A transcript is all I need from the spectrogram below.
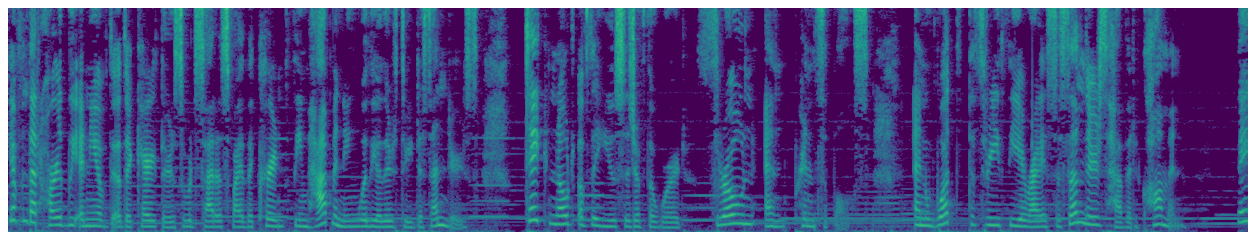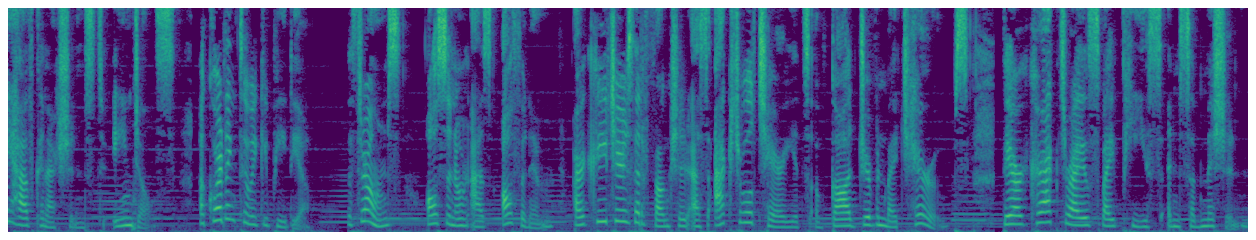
given that hardly any of the other characters would satisfy the current theme happening with the other three Descenders. Take note of the usage of the word throne and principles, and what the three theorized Descenders have in common. They have connections to angels. According to Wikipedia, the thrones, also known as Ophanim, are creatures that function as actual chariots of God driven by cherubs. They are characterized by peace and submission.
